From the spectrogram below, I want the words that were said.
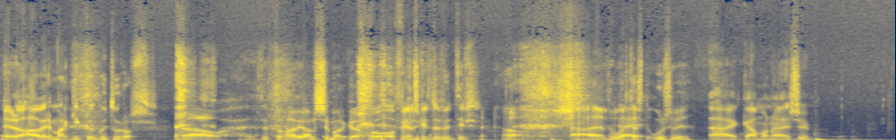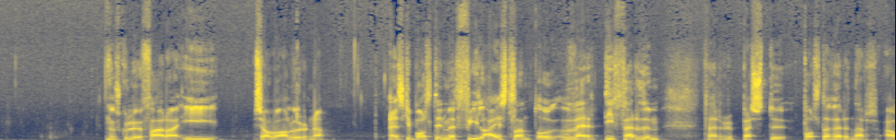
Eru það hafa verið margir göngutúrar? Já, þetta að fara í ansi marga og, og fjölskyldufundir? Já, Já, en þú ert að stúsa við. Það er gaman að þessu. Nú skulum við fara í sjálfa alvöruna. Enski boltinn með Fíl Æsland og Verdi ferðum. Það eru bestu boltaferðunar á,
